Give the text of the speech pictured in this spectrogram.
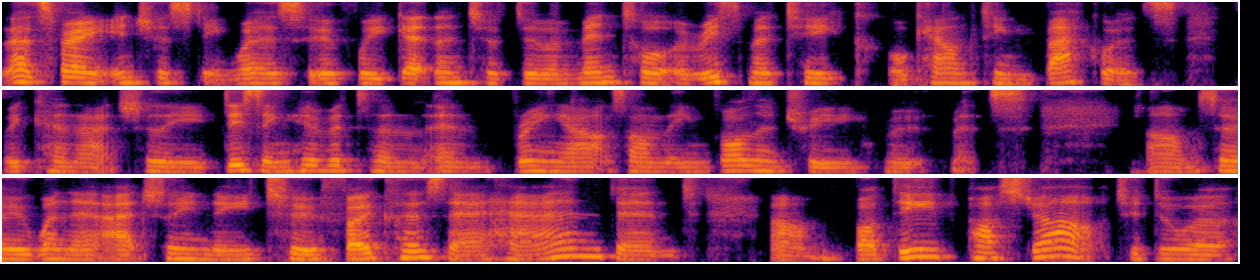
that's very interesting. Whereas if we get them to do a mental arithmetic or counting backwards, we can actually disinhibit them and bring out some of the involuntary movements. Um, so when they actually need to focus their hand and um, body posture to do a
